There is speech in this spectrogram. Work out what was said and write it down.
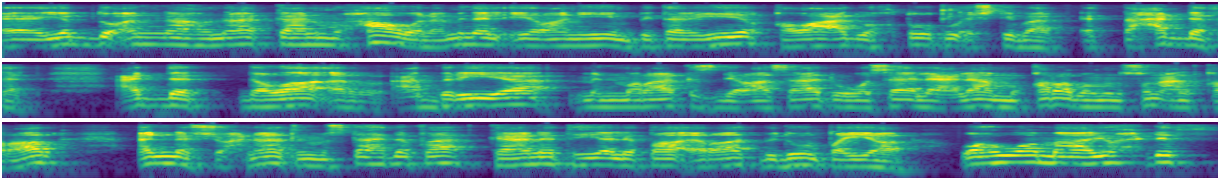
يبدو أن هناك كان محاولة من الإيرانيين بتغيير قواعد وخطوط الاشتباك. تحدثت عدة دوائر عبرية من مراكز دراسات ووسائل إعلام مقربة من صنع القرار أن الشحنات المستهدفة كانت هي لطائرات بدون طيار. وهو ما يحدث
